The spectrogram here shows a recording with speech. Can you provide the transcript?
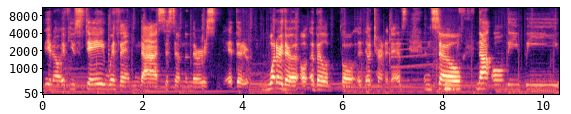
you know if you stay within that system then there's the, what are the available alternatives and so mm-hmm. not only we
